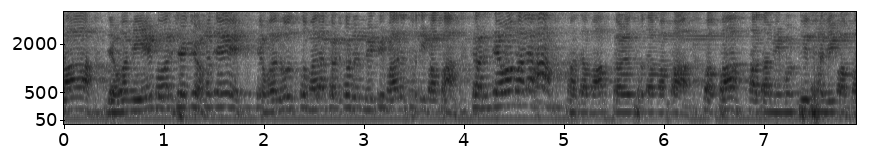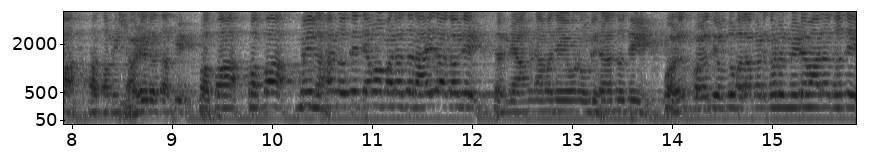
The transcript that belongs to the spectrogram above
पप्पा जेव्हा मी एक वर्षाचे होते तेव्हा रोज तुम्हाला कडकडून मिठी मारत होती पप्पा कारण तेव्हा मला हा माझा बाप कळत होता पप्पा पप्पा आता मी मोठी झाली पप्पा आता मी शाळेला जाते. पप्पा पप्पा मी लहान होते तेव्हा मला जर आई रागवली तर मी अंगणामध्ये येऊन उभी राहत होती. पळत पळत येऊन तुम्हाला कडकडून मिठी मारत होते.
